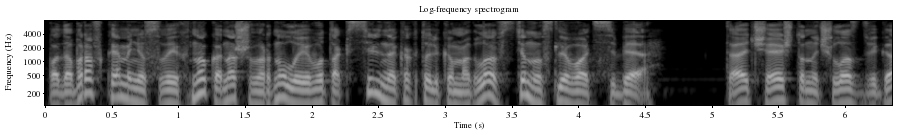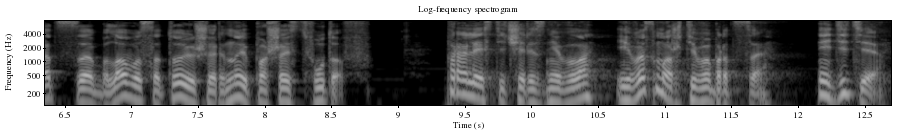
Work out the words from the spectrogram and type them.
Подобрав камень у своих ног, она швырнула его так сильно, как только могла, в стену слева от себя. Та часть, что начала сдвигаться, была высотой и шириной по 6 футов. «Пролезьте через него, и вы сможете выбраться. Идите».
